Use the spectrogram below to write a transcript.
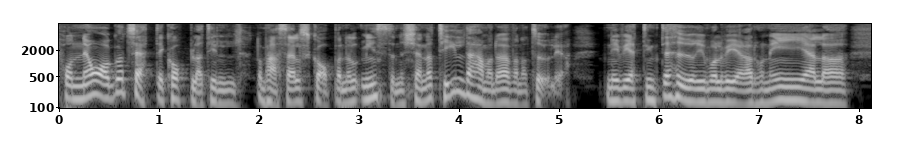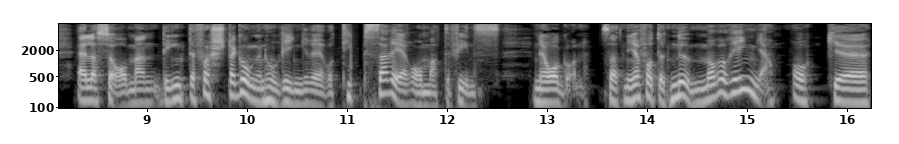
på något sätt är kopplat till de här sällskapen, eller åtminstone känner till det här med det övernaturliga. Ni vet inte hur involverad hon är eller, eller så, men det är inte första gången hon ringer er och tipsar er om att det finns någon. Så att ni har fått ett nummer att ringa och eh,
